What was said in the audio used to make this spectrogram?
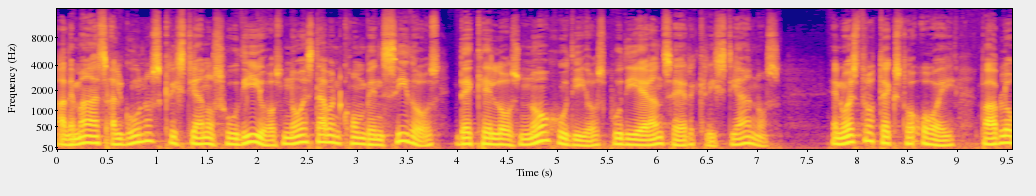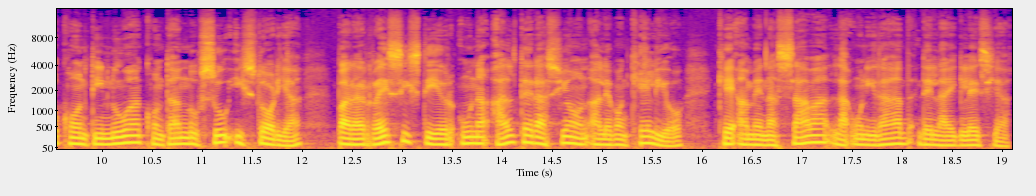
Además, algunos cristianos judíos no estaban convencidos de que los no judíos pudieran ser cristianos. En nuestro texto hoy, Pablo continúa contando su historia para resistir una alteración al Evangelio que amenazaba la unidad de la Iglesia.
